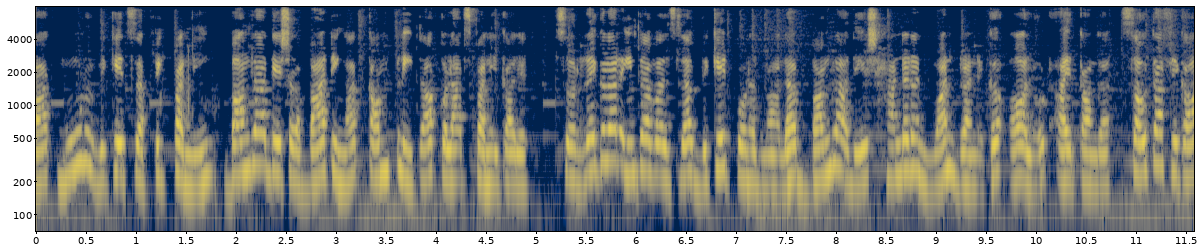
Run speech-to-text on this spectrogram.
back மூணு விக்கெட்ஸை பிக் பண்ணி பங்களாதேஷோட பேட்டிங்கை கம்ப்ளீட்டா கொலாப்ஸ் பண்ணிருக்காரு. ஸோ ரெகுலர் இன்டர்வல்ஸ்ல விக்கெட் போனதுனால பங்களாதேஷ் ஹண்ட்ரட் அண்ட் ஒன் ரன்னுக்கு ஆல் அவுட் ஆயிருக்காங்க. South Africa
